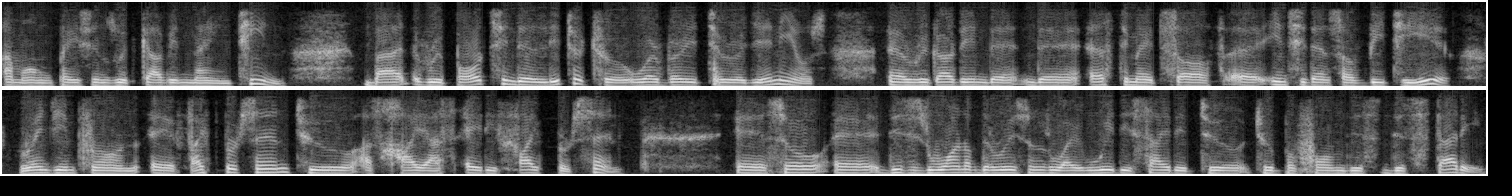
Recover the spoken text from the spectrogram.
among patients with COVID-19, but reports in the literature were very heterogeneous uh, regarding the the estimates of uh, incidence of VTE, ranging from uh, five percent to as high as eighty five percent. Uh, so uh, this is one of the reasons why we decided to to perform this this study.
